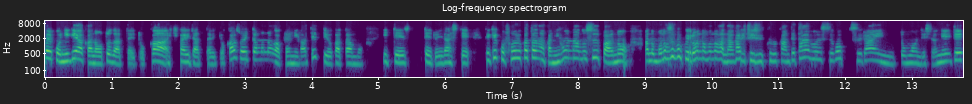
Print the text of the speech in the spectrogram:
ぱりこう賑やかな音だったりとか、光だったりとか、そういったものがこう苦手っていう方も一定程度いらして、で結構そういう方なんか日本のあのスーパーのあのものすごくいろんなものが流れている空間って多分すごく辛いと思うんですよね。で、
